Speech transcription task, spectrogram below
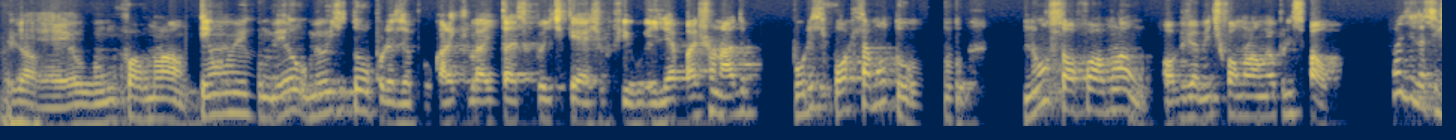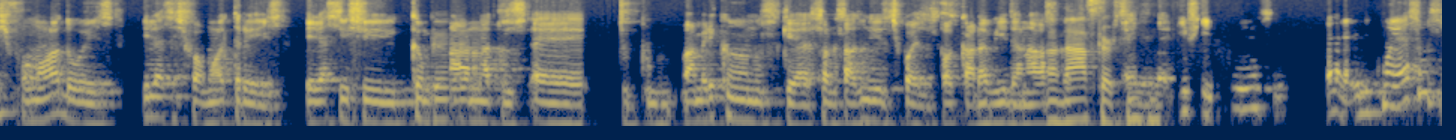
Legal. É, eu amo Fórmula 1. Tem um amigo meu, o meu editor, por exemplo, o cara que vai editar esse podcast, o Fio, ele é apaixonado por esporte a motor. Não só Fórmula 1. Obviamente, Fórmula 1 é o principal. Mas ele assiste Fórmula 2, ele assiste Fórmula 3, ele assiste campeonatos é, tipo, americanos, que é só nos Estados Unidos, tipo, a tocar da vida, NASCAR. A NASCAR, sim. É, enfim, é, ele conhece os,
